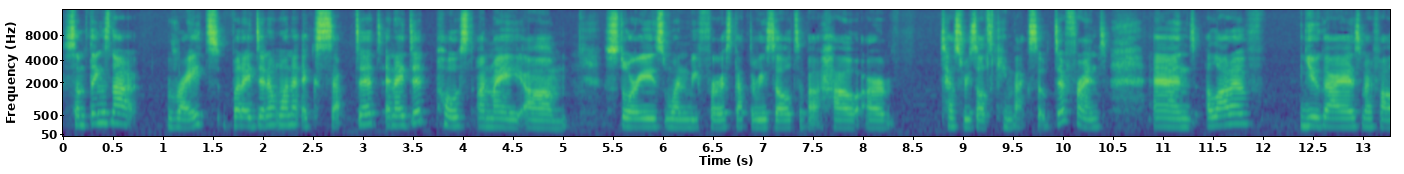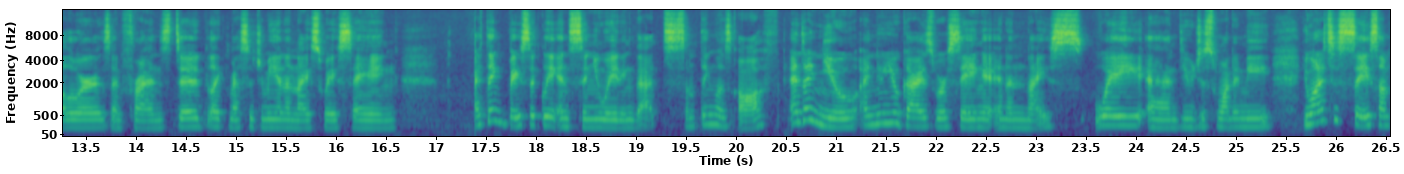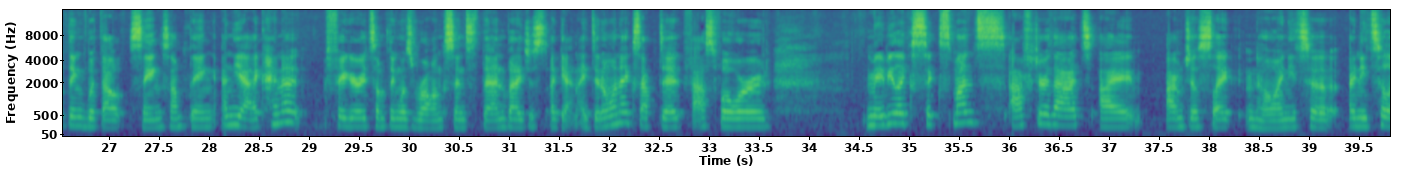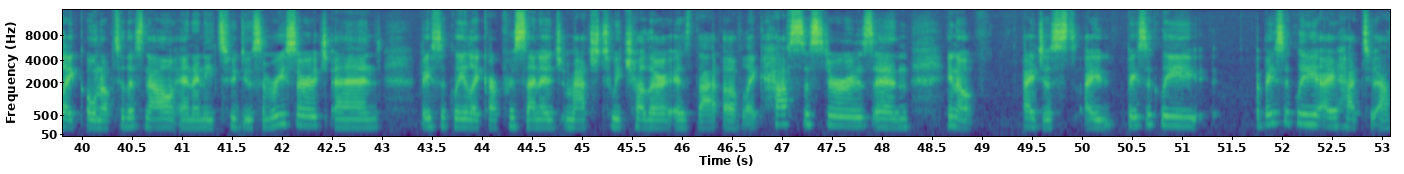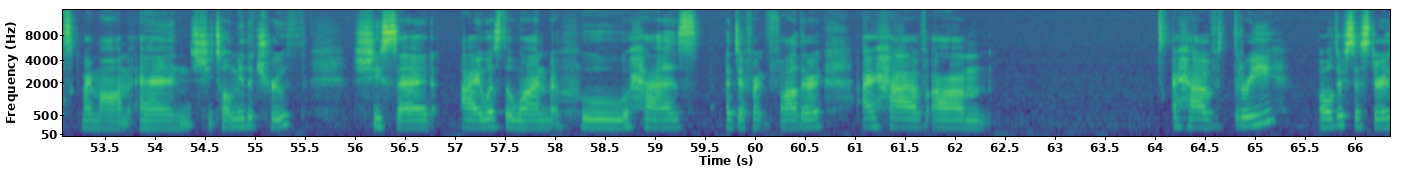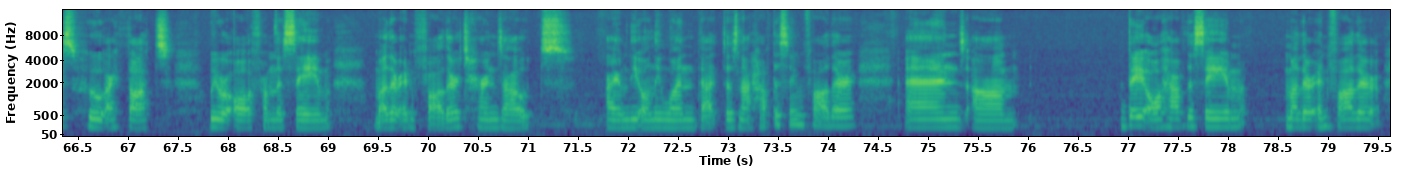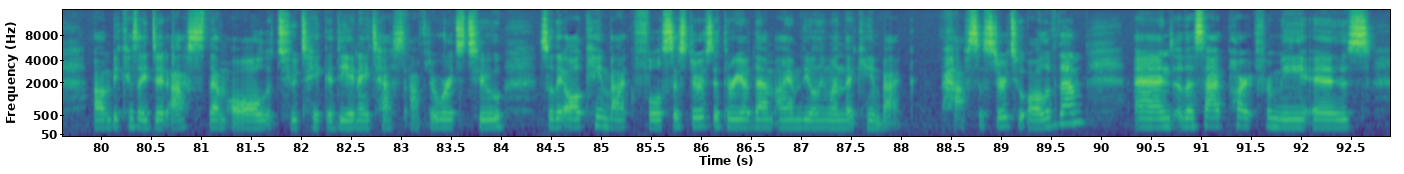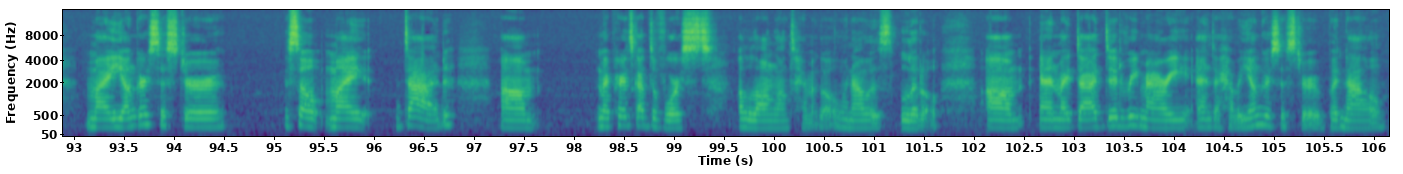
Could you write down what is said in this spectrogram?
something's not right, but I didn't want to accept it. And I did post on my um, stories when we first got the results about how our test results came back so different. And a lot of you guys, my followers and friends, did like message me in a nice way saying, I think basically insinuating that something was off. And I knew, I knew you guys were saying it in a nice way and you just wanted me, you wanted to say something without saying something. And yeah, I kind of figured something was wrong since then, but I just, again, I didn't want to accept it. Fast forward, maybe like six months after that, I I'm just like, no, I need to I need to like own up to this now and I need to do some research and basically like our percentage matched to each other is that of like half sisters and you know, I just I basically basically I had to ask my mom and she told me the truth. She said I was the one who has a different father. I have um I have three older sisters who I thought we were all from the same mother and father. Turns out I am the only one that does not have the same father, and um, they all have the same mother and father um, because I did ask them all to take a DNA test afterwards too. So they all came back full sisters, the three of them. I am the only one that came back half sister to all of them. And the sad part for me is my younger sister so my dad, um, my parents got divorced a long, long time ago when I was little. Um, and my dad did remarry, and I have a younger sister, but now,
